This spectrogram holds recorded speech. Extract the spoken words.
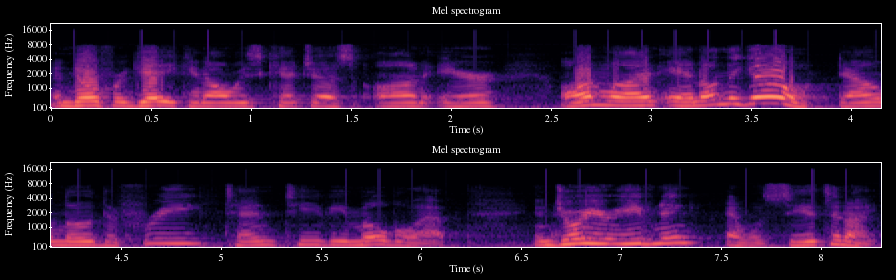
And don't forget, you can always catch us on air, online, and on the go. Download the free 10 TV mobile app. Enjoy your evening, and we'll see you tonight.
